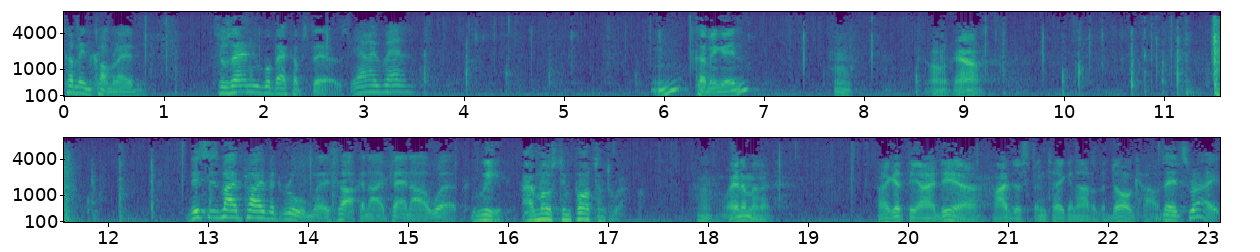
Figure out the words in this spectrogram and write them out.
Come in, comrade. Suzanne, you go back upstairs. Very well. Hmm? Coming in? Oh, yeah. This is my private room where Jacques and I plan our work. We, our most important work. Hmm, wait a minute. I get the idea. I've just been taken out of the doghouse. That's right.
